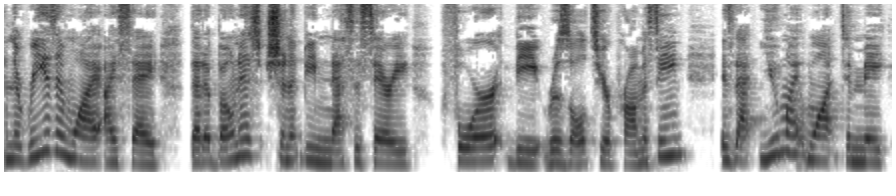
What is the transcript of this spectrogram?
And the reason why I say that a bonus shouldn't be necessary for the results you're promising is that you might want to make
